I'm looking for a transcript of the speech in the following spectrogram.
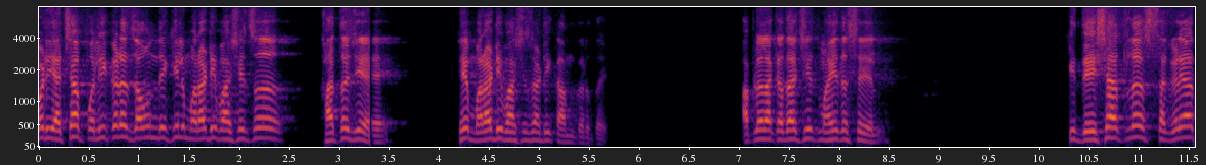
पण याच्या पलीकडे जाऊन देखील मराठी भाषेचं खातं जे आहे हे मराठी भाषेसाठी काम करत आहे आपल्याला कदाचित माहीत असेल की देशातलं सगळ्यात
